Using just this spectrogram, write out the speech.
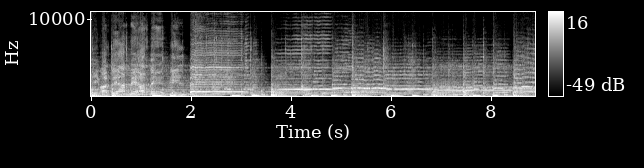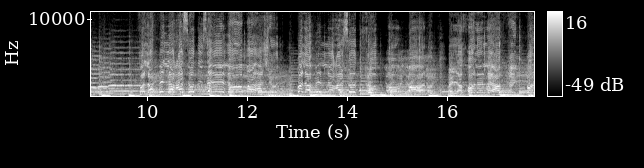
עם הרבה הרבה הרבה פלפל פלאפל לעשות זה לא פשוט, פלאפל לעשות זאת אומנות, ויכול להבחין כל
